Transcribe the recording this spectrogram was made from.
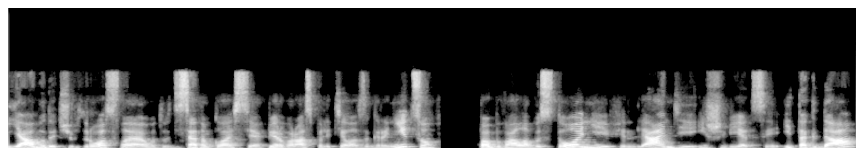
я, будучи взрослая, вот в 10 классе первый раз полетела за границу, побывала в Эстонии, Финляндии и Швеции. И тогда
